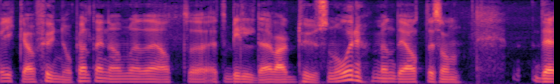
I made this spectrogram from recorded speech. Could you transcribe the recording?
vi ikke har funnet opp helt ennå, med det at eh, et bilde er verdt tusen ord. Men det at liksom det,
